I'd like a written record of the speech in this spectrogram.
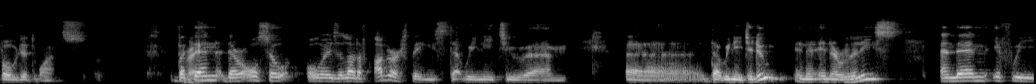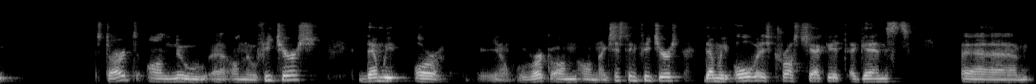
voted ones but right. then there are also always a lot of other things that we need to um, uh, that we need to do in a, in a mm-hmm. release and then if we start on new uh, on new features then we or you know work on on existing features then we always cross check it against um,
